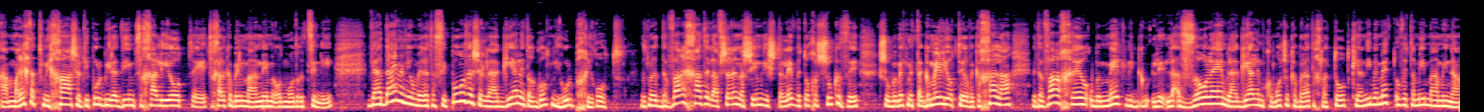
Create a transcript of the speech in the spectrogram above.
המערכת התמיכה של טיפול בילדים צריכה להיות, אה, צריכה לקבל מענה מאוד מאוד רציני. ועדיין אני אומרת, הסיפור הזה של להגיע לדרגות ניהול בחירות, זאת אומרת, דבר אחד זה לאפשר לנשים להשתלב בתוך השוק הזה, שהוא באמת מתגמל יותר וכך הלאה, ודבר אחר הוא באמת לעזור להם להגיע למקומות של קבלת החלטות, כי אני באמת ובתמים מאמינה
